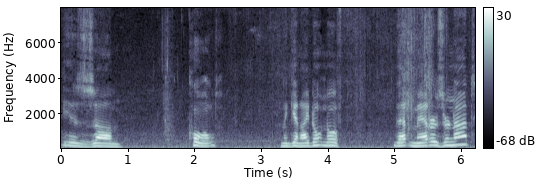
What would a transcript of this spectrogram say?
is um, cold. And again I don't know if that matters or not.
